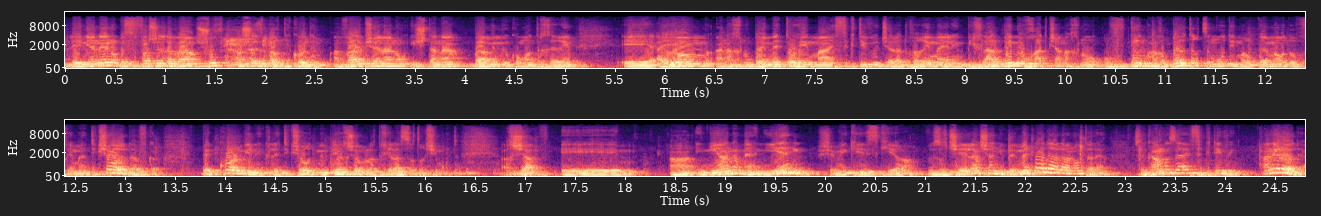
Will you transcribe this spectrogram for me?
לענייננו, בסופו של דבר, שוב, כמו שהסברתי קודם, ה vibe שלנו השתנה, בא ממקומות אחרים. אה, היום אנחנו באמת תוהים מה האפקטיביות של הדברים האלה, בכלל במיוחד כשאנחנו עובדים הרבה יותר צמוד עם הרבה מאוד אורחים מהתקשורת דווקא, בכל מיני כלי תקשורת, מבלי עכשיו להתחיל לעשות רשימות. עכשיו, אה, העניין המעניין שמיקי הזכירה, וזאת שאלה שאני באמת לא יודע לענות עליה, זה כמה זה האפקטיבי. אני לא יודע.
